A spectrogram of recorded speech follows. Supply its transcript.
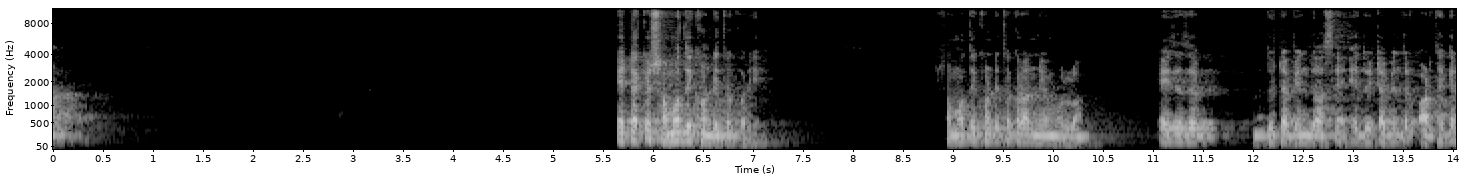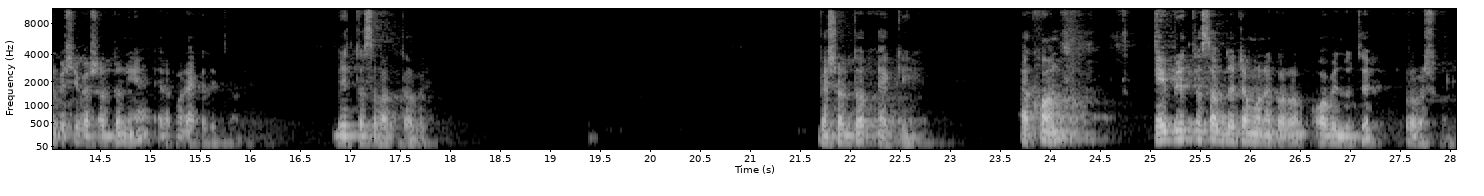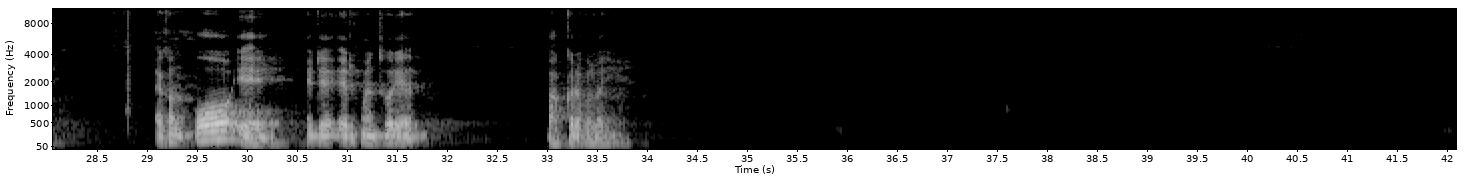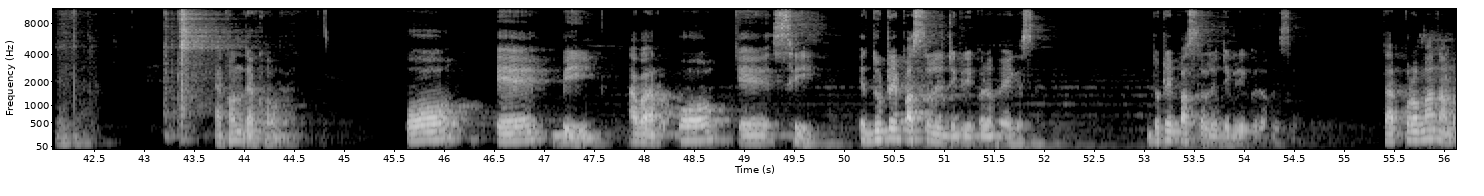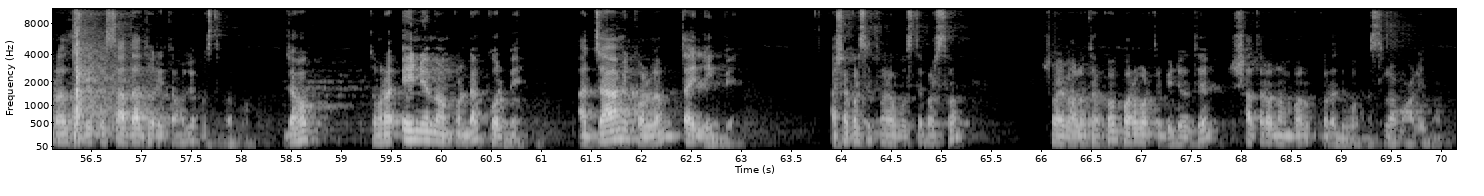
এটাকে সমদ্বিখণ্ডিত করি। সমদ্বিখণ্ডিত করার নিয়ম হলো, এই যে যে দুইটা বিন্দু আছে, এই দুইটা বিন্দুর অর্ধেকের বেশি ব্যাসার্ধ নিয়ে এরকম রেখে দিতে হবে, বৃত্ত আঁকতে হবে। ব্যাসার্ধ একই। এখন এই বৃত্তচাপ যেটা মনে করো ও বিন্দুতে প্রবেশ করল। এখন ও এ, এটা এরকম ধরে ভাগ করে ফেলাই এখন দেখো ও এ, বি, আবার ও এ সি, এ দুটোই পাঁচচল্লিশ ডিগ্রি করে হয়ে গেছে। দুটোই পাঁচচল্লিশ ডিগ্রি করে হয়েছে। তার প্রমাণ আমরা যদি একটু সাদা ধরি তাহলে বুঝতে পারব। যা হোক, তোমরা এই নিয়মে অঙ্কনটা করবে। আর যা আমি করলাম, তাই লিখবে। আশা করছি তোমরা বুঝতে পারছ। সবাই ভালো থাকো। পরবর্তী ভিডিওতে সতেরো নম্বর করে দেবো। আসসালামু আলাইকুম।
